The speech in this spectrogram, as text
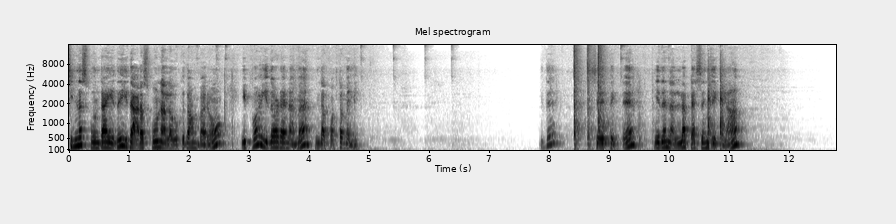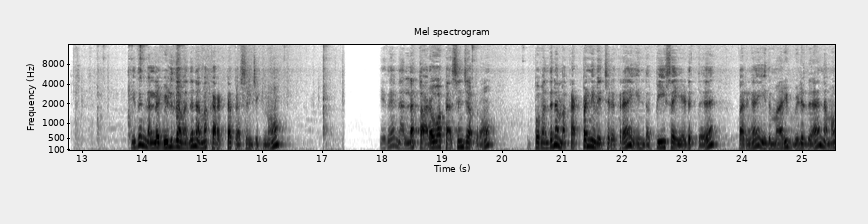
சின்ன ஸ்பூன் தான் இது. இது அரை ஸ்பூன் அளவுக்கு தான் வரும். இப்போ இதோட நம்ம இந்த கொத்தமல்லி. இது சேர்த்துக்கிட்டு இதை நல்லா பிசைஞ்சிக்கலாம். இது நல்ல விழுதை வந்து நம்ம கரெக்டாக பிசைஞ்சிக்கணும். இதை நல்லா தரவாக பிசைஞ்ச அப்புறம் இப்போ வந்து நம்ம கட் பண்ணி வச்சிருக்கிற இந்த பீஸை எடுத்து பாருங்க இது மாதிரி விழுத நம்ம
